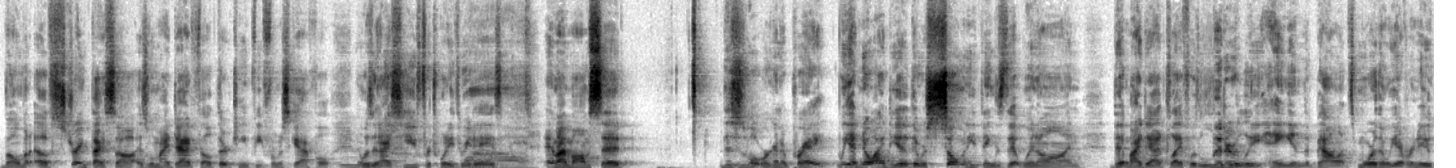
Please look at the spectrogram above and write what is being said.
moment of strength I saw is when my dad fell 13 feet from a scaffold and was in mm. ICU for 23 days. And my mom said, this is what we're going to pray. We had no idea there were so many things that went on that my dad's life was literally hanging in the balance more than we ever knew.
